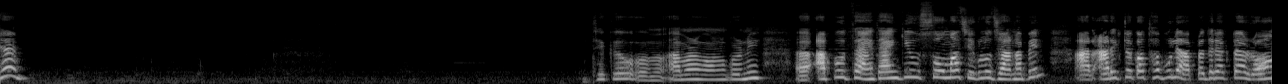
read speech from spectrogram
হ্যাঁ? থেকেও আমার মনে করিনি। আপু থ্যাংক ইউ সো মাচ এগুলো জানাবেন। আর আরেকটা কথা বলে আপনাদের একটা রং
